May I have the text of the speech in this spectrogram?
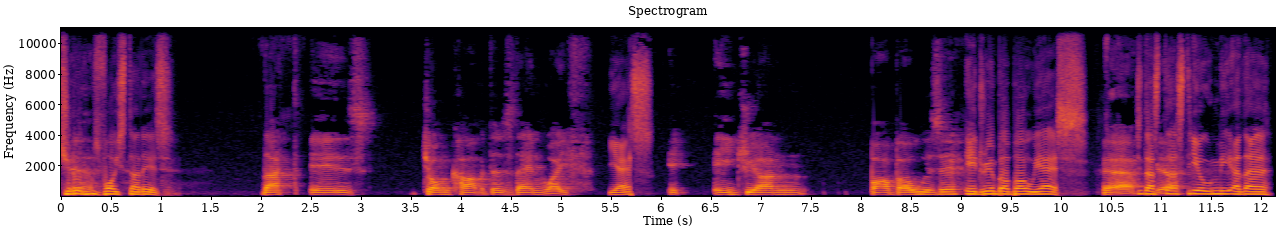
Do you know Yeah. whose voice that is? That is John Carpenter's then wife, Yes, A- Adrienne Barbeau, is it? Adrienne Barbeau. Yes, Yeah, that's yeah. that's the only other.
